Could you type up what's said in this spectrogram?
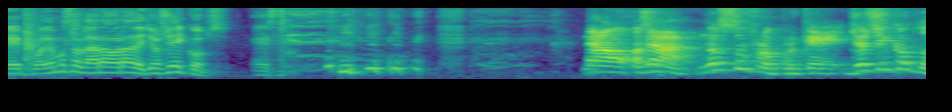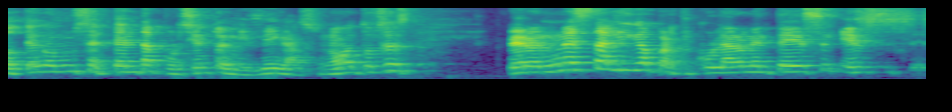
eh, podemos hablar ahora de Josh Jacobs. Este, No, o sea, no sufro porque Josh Jacobs lo tengo en un 70% de mis ligas, ¿no? Entonces, Pero en esta liga particularmente es, es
